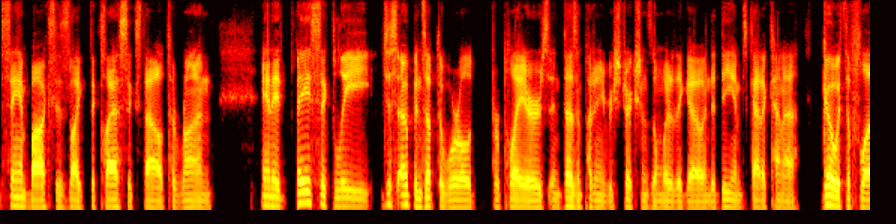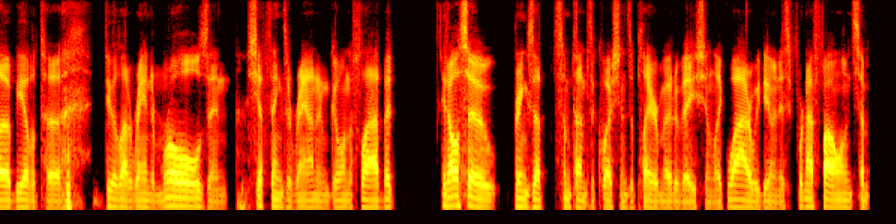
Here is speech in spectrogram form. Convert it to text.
sandbox is like the classic style to run, and it basically just opens up the world for players and doesn't put any restrictions on where they go. And the DM's got to kind of go with the flow, be able to do a lot of random rolls and shift things around and go on the fly. But it also brings up sometimes the questions of player motivation, like why are we doing this? If we're not following some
